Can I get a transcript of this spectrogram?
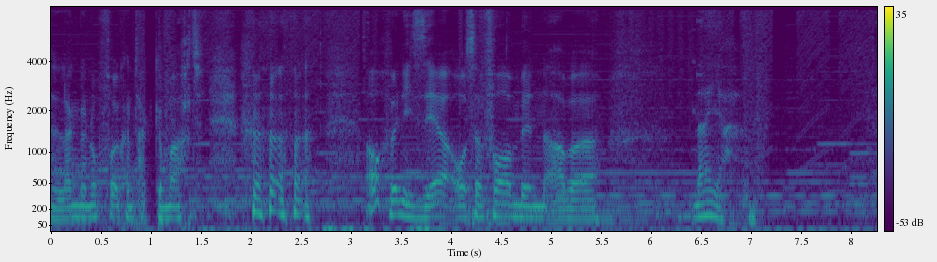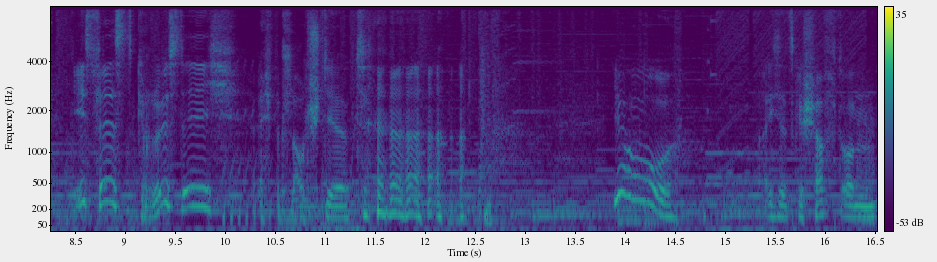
äh, lang genug Vollkontakt gemacht. Auch wenn ich sehr außer Form bin, aber naja. Ist fest, grüß dich. Ich beklaut stirbt. Juhu ich jetzt geschafft und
